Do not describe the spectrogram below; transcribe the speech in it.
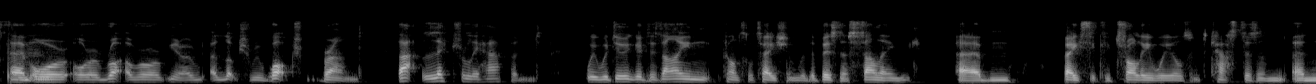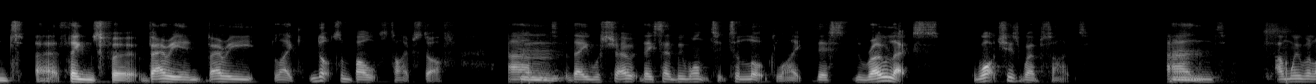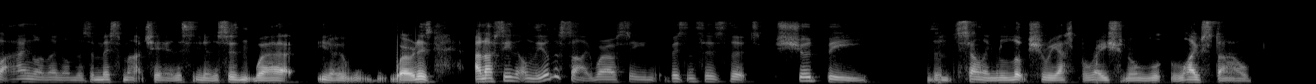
um, mm-hmm. or or a or you know a luxury watch brand that literally happened we were doing a design consultation with a business selling um, basically trolley wheels and casters and and uh, things for very very like nuts and bolts type stuff and mm. they were show. They said we want it to look like this Rolex watches website, mm. and and we were like, hang on, hang on, there's a mismatch here. This you know this isn't where you know where it is. And I've seen it on the other side where I've seen businesses that should be the selling luxury aspirational lifestyle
